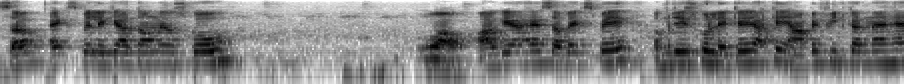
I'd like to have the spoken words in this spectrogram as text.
sub X पे लेके आता हूँ मैं उसको। वाह आ गया है सब एक्स पे। अब मुझे इसको लेके आके यहाँ पे फिट करना है।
